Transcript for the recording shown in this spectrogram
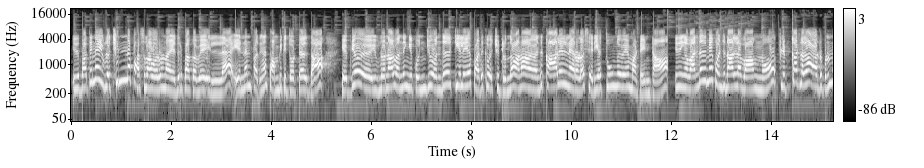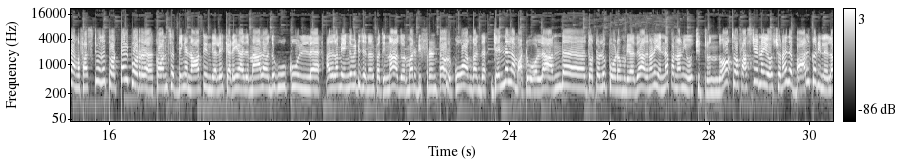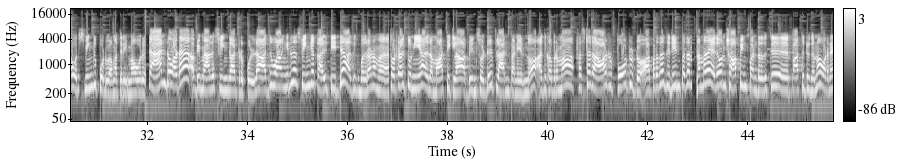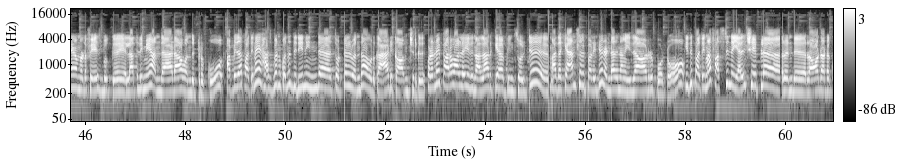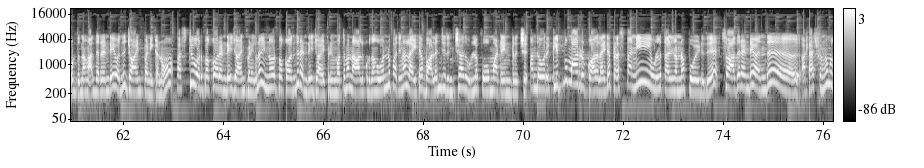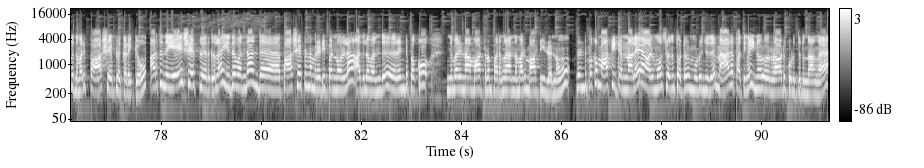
இது பார்த்தீங்கன்னா இவ்வளோ சின்ன பார்சலாக வரும் நான் எதிர்பார்க்கவே இல்லை. என்னன்னு பார்த்தீங்கன்னா தம்பிக்கு தொட்டல் தான் எப்படியோ இவ்வளோ நாள் வந்து இங்கே கொஞ்சம் வந்து கீழேயே படுக்க வச்சுட்டு இருந்தோம் ஆனால் அவன் வந்து காலையில் நேரம்லாம் சரியாக தூங்கவே மாட்டேன்ட்டான். இது இங்கே வந்ததுமே கொஞ்ச நாளில் வாங்கினோம். ஃப்ளிப்கார்ட்டில் தான் ஆர்டர் பண்ணோம். நாங்கள் ஃபஸ்ட்டு வந்து தொட்டல் போடுற கான்செப்ட் இங்கே நார்த் இந்தியாவிலே கிடையாது. மேலே வந்து ஹூக்கும் இல்லை. அது இல்லாமல் எங்கள் வீட்டு ஜன்னல் பார்த்தீங்கன்னா அது ஒரு மாதிரி டிஃப்ரெண்ட்டாக இருக்கும். அங்கே அந்த ஜன்னலில் மாட்டுவோம்ல அந்த தொட்டலும் போட முடியாது. அதனால என்ன பண்ணலாம்னு யோசிச்சுட்டு இருந்தோம் ஸோ ஃபர்ஸ்ட் என்ன யோசிச்சோன்னா இந்த பால்கனில எல்லாம் ஒரு ஸ்விங் போடுவாங்க தெரியுமா? ஒரு ஸ்டாண்டோட அப்படி மேலே ஸ்விங் இருக்கும்ல அது வாங்கிட்டு அந்த ஸ்விங்கை கழட்டிட்டு அதுக்கு பதிலாக நம்ம தொட்டல் துணியை அதில் மாட்டிக்கலாம் அப்படின்னு சொல்லிட்டு பிளான் பண்ணியிருந்தோம். அதுக்கப்புறமா ஃபர்ஸ்ட் அதை ஆர்டர் போட்டுட்டோம். அப்புறம் தான் திடீர்னு பார்த்தா நம்ம தான் ஏதோ ஒன்று ஷாப்பிங் பண்ணுறதுக்கு பார்த்துட்டு இருந்தோம்னா உடனே நம்மளோட ஃபேஸ்புக்கு எல்லாத்துலேயுமே அந்த ஆடாக வந்துட்டு இருக்கும். அப்படிதான் பார்த்தீங்கன்னா என் ஹஸ்பண்ட்க்கு வந்து திடீர்னு இந்த தொட்டல் வந்து அவருக்கு ஆடு காமிச்சிருக்குது. உடனே பரவாயில்ல இது நல்லா இருக்கே அப்படின்னு சொல்லிட்டு அதை கேன்சல் பண்ணிட்டு ரெண்டாவது நாங்கள் இதை ஆர்டர் போட்டோம். இது பார்த்தீங்கன்னா ஃபர்ஸ்ட் இந்த எல் ஷேப்ல ரெண்டு ராட் ஆர்டர் கொடுத்துருந்தாங்க. அந்த ரெண்டே வந்து ஜாயின் பண்ணிக்கணும். ஃபர்ஸ்ட் ஒரு பக்கம் ரெண்டே ஜாயின் பண்ணிக்கணும். இன்னொரு பக்கம் பக்கம் வந்து ரெண்டே ஜாயின் பண்ணிக்கணும் மொத்தமா நாலு கொடுத்தாங்க. ஒன்று பார்த்தீங்கன்னா லைட்டா வளைஞ்சிருந்துச்சு அது உள்ள போக மாட்டேன்ருச்சு. அந்த ஒரு கிளிப் மாதிரி இருக்கும். அதை லைட்டா ப்ரெஸ் பண்ணி உள்ள தள்ளினோம்னா போயிடுது. ஸோ அது ரெண்டே வந்து அட்டாச் பண்ணும்போது உங்களுக்கு இந்த மாதிரி பா ஷேப்ல கிடைக்கும். அடுத்து இந்த ஏ ஷேப்ல இருக்குல்ல இதை வந்து அந்த பா ஷேப்ல நம்ம ரெடி பண்ணோம்ல அதுல வந்து ரெண்டு பக்கம் இந்த மாதிரி நான் மாட்டுறேன் பாருங்களேன் அந்த மாதிரி மாட்டிடணும். ரெண்டு பக்கம் மாட்டிட்டோம்னாலே ஆல்மோஸ்ட் வந்து தொட்டல் முடிஞ்சது. மேலே பார்த்தீங்கன்னா இன்னொரு ஒரு ராடு கொடுத்துருந்தாங்க.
